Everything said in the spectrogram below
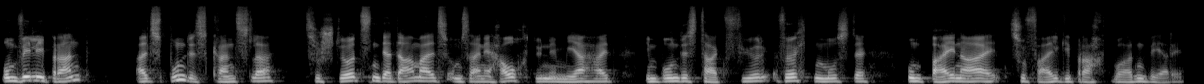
um Willy Brandt als Bundeskanzler zu stürzen, der damals um seine hauchdünne Mehrheit im Bundestag fürchten musste und beinahe zu Fall gebracht worden wäre.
